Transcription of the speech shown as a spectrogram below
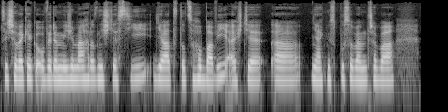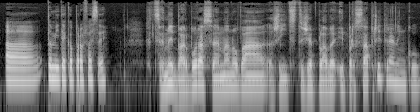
si člověk jako uvědomí, že má hrozný štěstí dělat to, co ho baví a ještě uh, nějakým způsobem třeba uh, to mít jako profesi. Chce mi Barbara Sémanová říct, že plave i prsa při tréninku?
